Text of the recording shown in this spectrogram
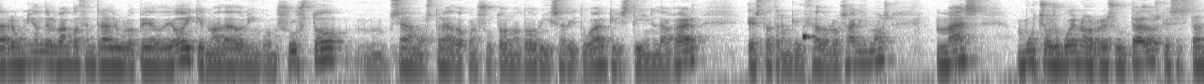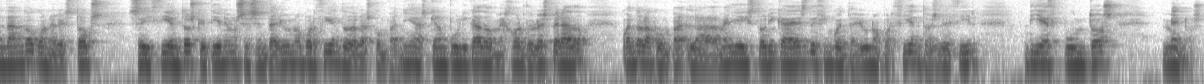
la reunión del Banco Central Europeo de hoy, que no ha dado ningún susto, mm, se ha mostrado con su tono Dobis habitual, Christine Lagarde, esto ha tranquilizado los ánimos, más muchos buenos resultados que se están dando con el Stocks 600, que tiene un 61% de las compañías que han publicado mejor de lo esperado, cuando la, la media histórica es de 51%, es decir, 10 puntos menos.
